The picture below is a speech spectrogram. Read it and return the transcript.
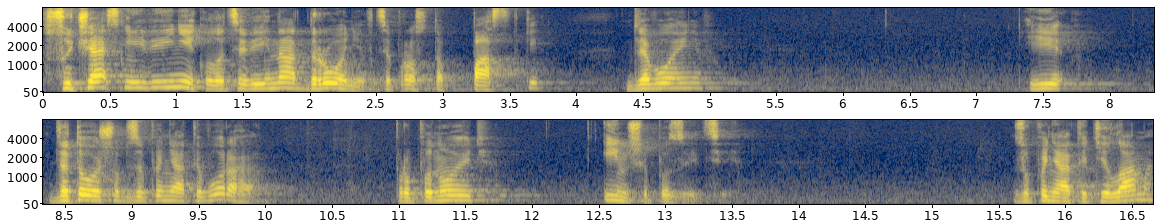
В сучасній війні, коли це війна дронів, це просто пастки для воїнів. І для того, щоб зупиняти ворога, пропонують інші позиції: зупиняти тілами,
